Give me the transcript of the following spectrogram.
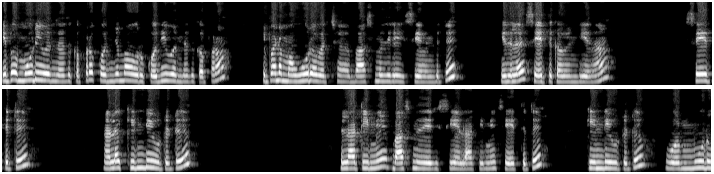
இப்போ மூடி வந்ததுக்கப்புறம் கொஞ்சமாக ஒரு கொதி வந்ததுக்கப்புறம் இப்போ நம்ம ஊற வச்ச பாஸ்மதி ரைஸை வந்துட்டு இதில் சேர்த்துக்க வேண்டியதான் சேர்த்துட்டு நல்லா கிண்டி விட்டுட்டு எல்லாத்தையுமே பாஸ்மதி அரிசி எல்லாத்தையுமே சேர்த்துட்டு கிண்டி விட்டுட்டு ஒரு மூடு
